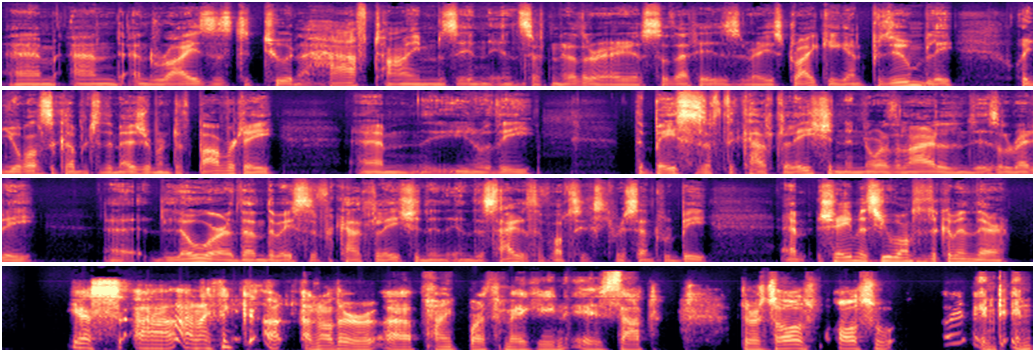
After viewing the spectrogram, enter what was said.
Um, and and rises to two and a half times in, in certain other areas. So that is very striking. And presumably, when you also come to the measurement of poverty, um, you know the the basis of the calculation in Northern Ireland is already uh, lower than the basis for calculation in, in the south of what sixty percent would be. Um, Seamus, you wanted to come in there. Yes, uh, and I think uh, another uh, point worth making is that there's also, in, in,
